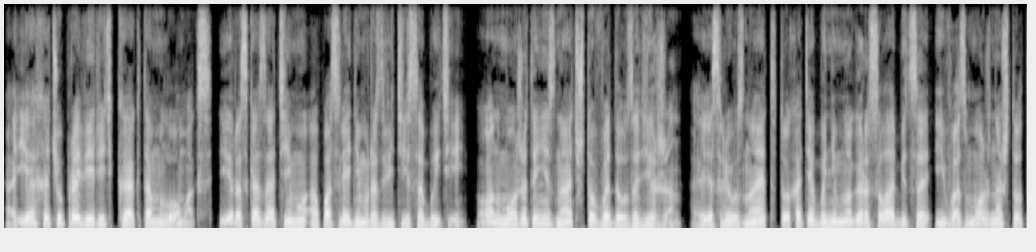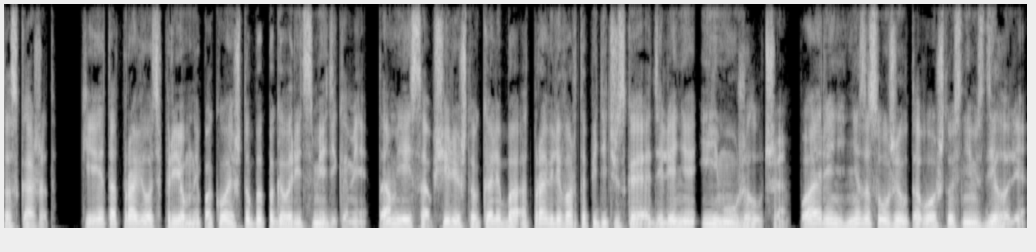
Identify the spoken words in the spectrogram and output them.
А я хочу проверить, как там Ломакс, и рассказать ему о последнем развитии событий. Он может и не знать, что Ведл задержан. А если узнает, то хотя бы немного расслабится и, возможно, что-то скажет. Кейт отправилась в приемный покой, чтобы поговорить с медиками. Там ей сообщили, что Калиба отправили в ортопедическое отделение, и ему уже лучше. Парень не заслужил того, что с ним сделали,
